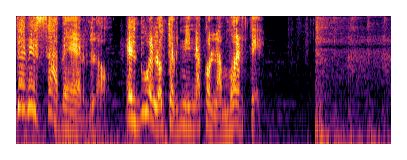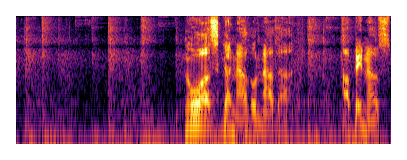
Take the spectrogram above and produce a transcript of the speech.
Debes saberlo. El duelo termina con la muerte. No has ganado nada. Apenas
